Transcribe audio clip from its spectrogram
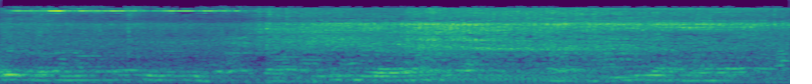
ด้วยกันนะครับคือบัตรสีเขียวบัตรสีเหลืองนะครับ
